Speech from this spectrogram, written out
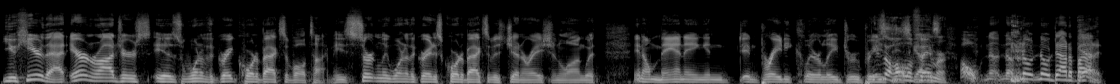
you hear that Aaron Rodgers is one of the great quarterbacks of all time. He's certainly one of the greatest quarterbacks of his generation, along with you know Manning and, and Brady. Clearly, Drew Brees. He's a Hall of guys. Famer. Oh no, no, no, no doubt about Yeah. it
